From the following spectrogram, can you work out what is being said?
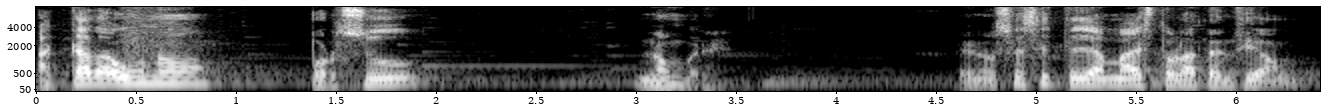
a cada uno por su nombre. No sé si te llama esto la atención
